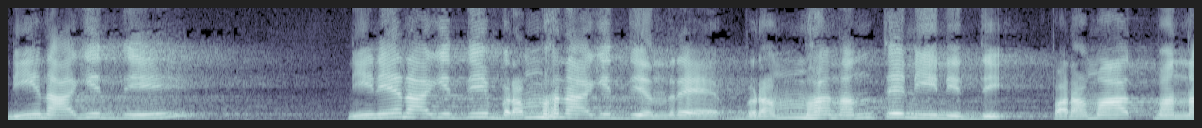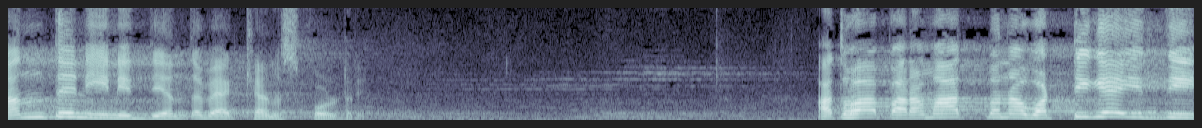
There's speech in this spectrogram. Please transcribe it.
ನೀನಾಗಿದ್ದಿ, ನೀನೇನಾಗಿದ್ದಿ, ಬ್ರಹ್ಮನಾಗಿದ್ದಿ ಅಂದರೆ, ಬ್ರಹ್ಮನಂತೆ ನೀನಿದ್ದಿ, ಪರಮಾತ್ಮನಂತೆ ನೀನಿದ್ದಿ ಅಂತ ವ್ಯಾಖ್ಯಾನಿಸ್ಕೊಳ್ರಿ. ಅಥವಾ ಪರಮಾತ್ಮನ ಒಟ್ಟಿಗೆ ಇದ್ದಿ,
